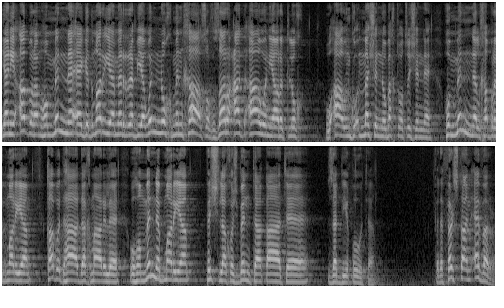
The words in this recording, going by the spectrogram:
يعني أبرم هم منا قد مريا مرة بيا ونخ من خاصخ زرعد آون يارتلخ وآون قو مشن وبخت وطيشن. هم منا الخبر بمريا قبض هذا خمار وهم منا بمريا بشلا خش بنتا قاته زديقوتا For the first time ever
